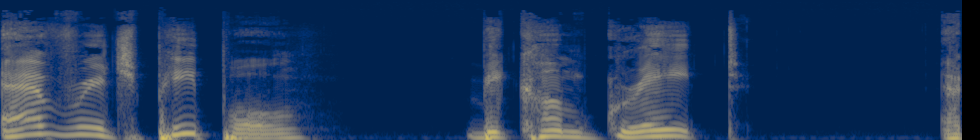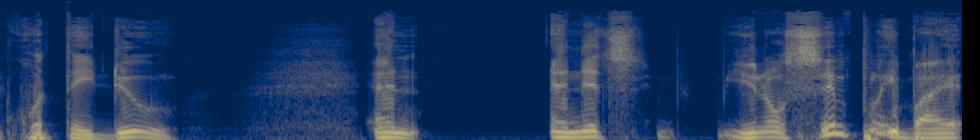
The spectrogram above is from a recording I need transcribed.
average people become great at what they do. And and it's you know simply by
